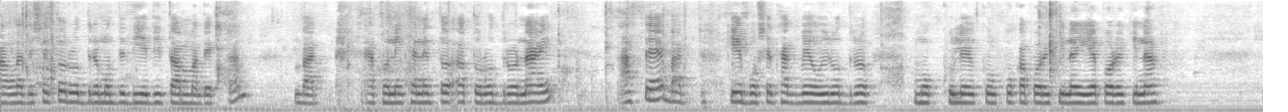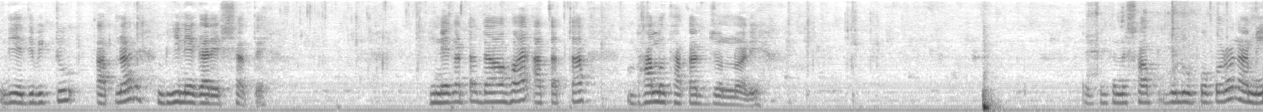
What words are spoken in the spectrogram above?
বাংলাদেশে তো রৌদ্রের মধ্যে দিয়ে দিত আম্মা দেখতাম। বাট এখন এখানে তো এত রৌদ্র নাই। আছে, বাট কে বসে থাকবে ওই রৌদ্র মুখ খুলে পোকা পড়ে কিনা ইয়ে পড়ে কিনা, দিয়ে দিবি একটু আপনার ভিনেগারের সাথে। ভিনেগারটা দেওয়া হয় আচারটা ভালো থাকার জন্য আর এখানে সবগুলো উপকরণ আমি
